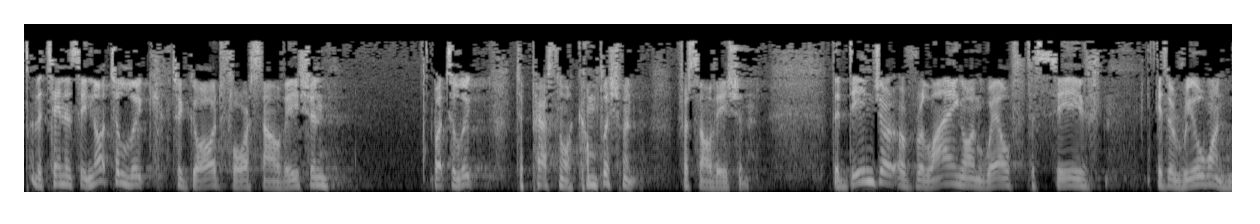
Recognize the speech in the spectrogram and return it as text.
The tendency not to look to God for salvation, but to look to personal accomplishment for salvation. The danger of relying on wealth to save is a real one.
